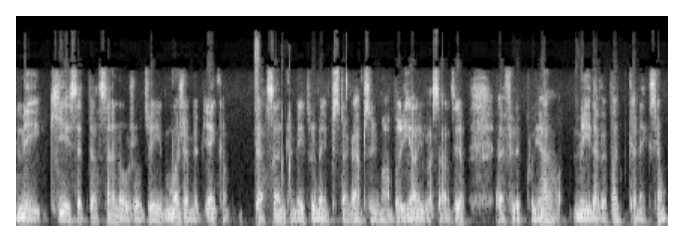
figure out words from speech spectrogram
Mais qui est cette personne aujourd'hui? Moi, j'aimais bien comme personne, comme être humain. Puis c'est un gars absolument brillant, il va s'en dire, euh, Philippe Couillard. Mais il n'avait pas de connexion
